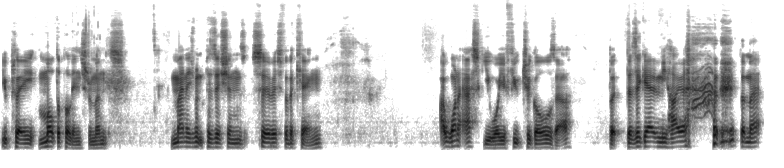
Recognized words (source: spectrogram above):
You play multiple instruments. Management positions service for the king I want to ask you what your future goals are but does it get any higher than that?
